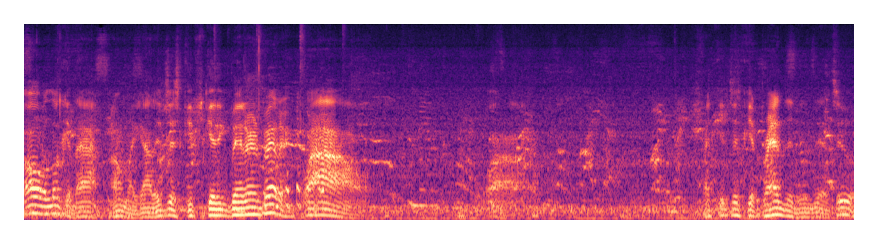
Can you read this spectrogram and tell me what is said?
Oh, look at that. Oh my god, it just keeps getting better and better. Wow. I could just get Brandon in there too.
